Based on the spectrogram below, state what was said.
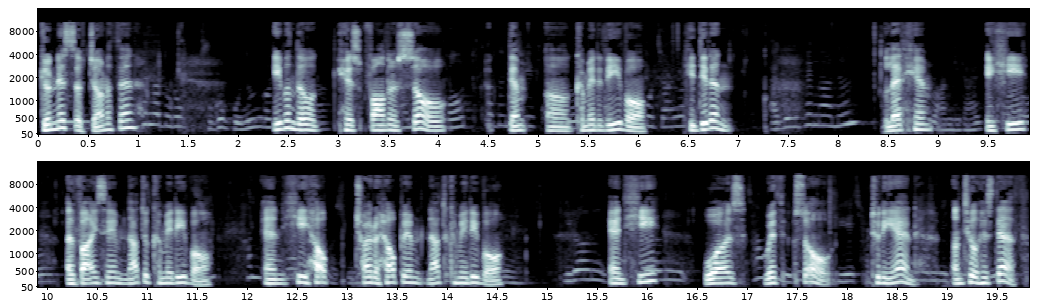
goodness of Jonathan, even though his father Saul them, uh, committed evil, he didn't let him, he advised him not to commit evil, and he helped, try to help him not to commit evil. And he was with Saul to the end until his death.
